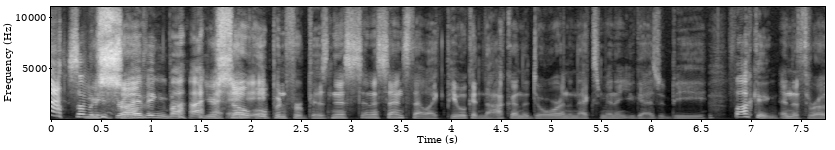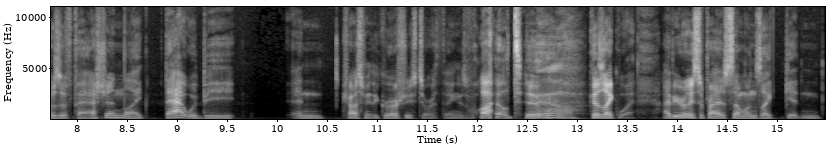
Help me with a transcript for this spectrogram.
Somebody's so- driving by. you're so open for business in a sense that like people could knock on the door and the next minute you guys would be Fucking. in the throes of passion? Like that would be. And trust me, the grocery store thing is wild too. Yeah. Because like I'd be really surprised if someone's like getting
